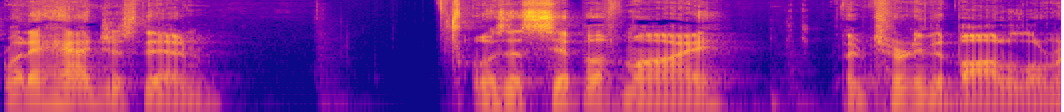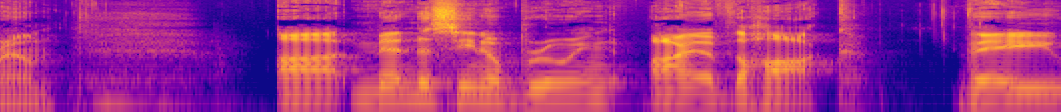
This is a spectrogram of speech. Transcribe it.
What I had just then was a sip of my I'm turning the bottle around. Uh, Mendocino Brewing, Eye of the Hawk. They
